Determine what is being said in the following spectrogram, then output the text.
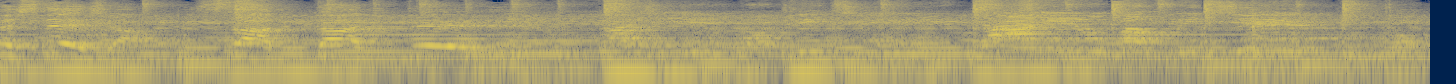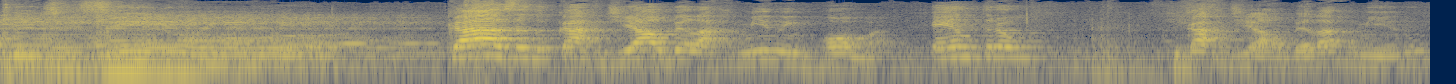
festeja, sabe, dá dele. Faz-lhe um palpite. Dá-lhe um palpite. Palpitezinho. Casa do Cardeal Belarmino em Roma. Entram Cardeal Belarmino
